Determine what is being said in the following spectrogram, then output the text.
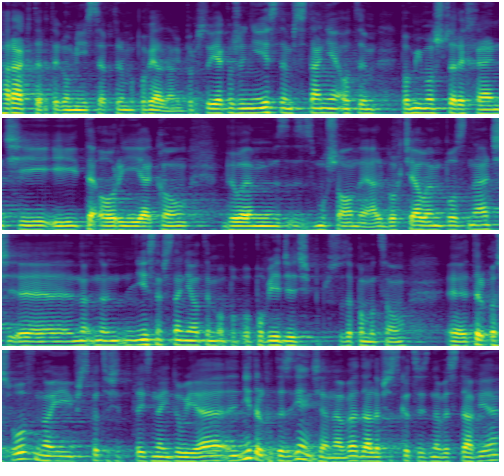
charakter tego miejsca, o którym opowiadam. I po prostu jako, że nie jestem w stanie o tym, pomimo szczerych chęci i teorii, jaką byłem zmuszony albo chciałem poznać, e, no, no, nie jestem w stanie o tym opo- opowiedzieć po prostu za pomocą e, tylko słów, no i wszystko, co się tutaj znajduje, nie tylko te zdjęcia nawet, ale wszystko, co jest na wystawie,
